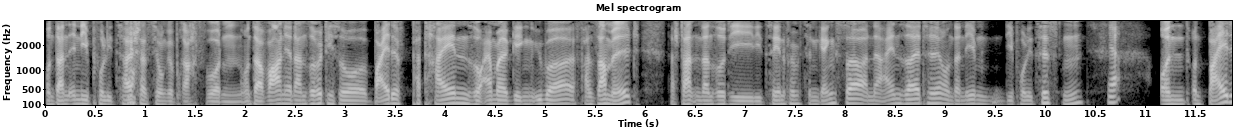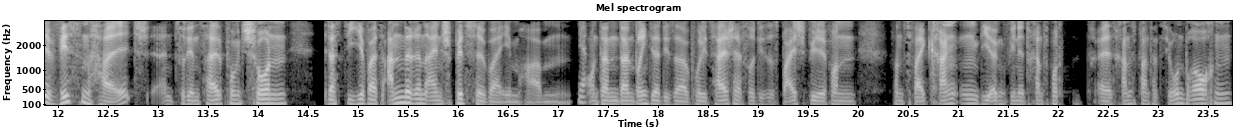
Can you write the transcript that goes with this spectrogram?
und dann in die Polizeistation gebracht wurden. Und da waren ja dann so wirklich so beide Parteien so einmal gegenüber versammelt. Da standen dann so die, die 10, 15 Gangster an der einen Seite und daneben die Polizisten. Ja. Und, und beide wissen halt äh, zu dem Zeitpunkt schon, dass die jeweils anderen einen Spitzel bei ihm haben. Ja. Und dann, dann bringt ja dieser Polizeichef so dieses Beispiel von, von zwei Kranken, die irgendwie eine Transport, äh, Transplantation brauchen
